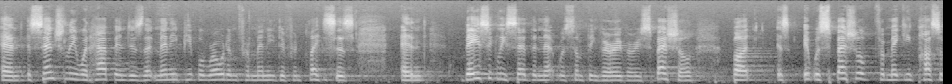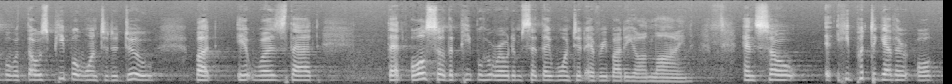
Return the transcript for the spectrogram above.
And essentially, what happened is that many people wrote him from many different places and basically said the net was something very, very special, but it was special for making possible what those people wanted to do, but it was that, that also the people who wrote him said they wanted everybody online. And so he put together all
